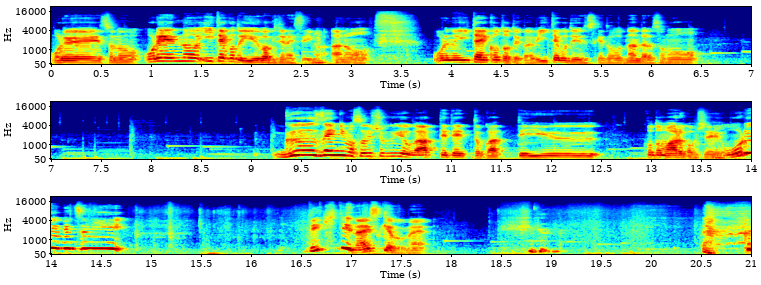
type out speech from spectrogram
俺その俺の言いたいこと言うわけじゃないですよ今、うん。あの俺の言いたいことというか言いたいこと言うんですけどなんだろうその偶然にもそういう職業があっててとかっていうこともあるかもしれない、うん。俺別にできてないですけどね。こ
